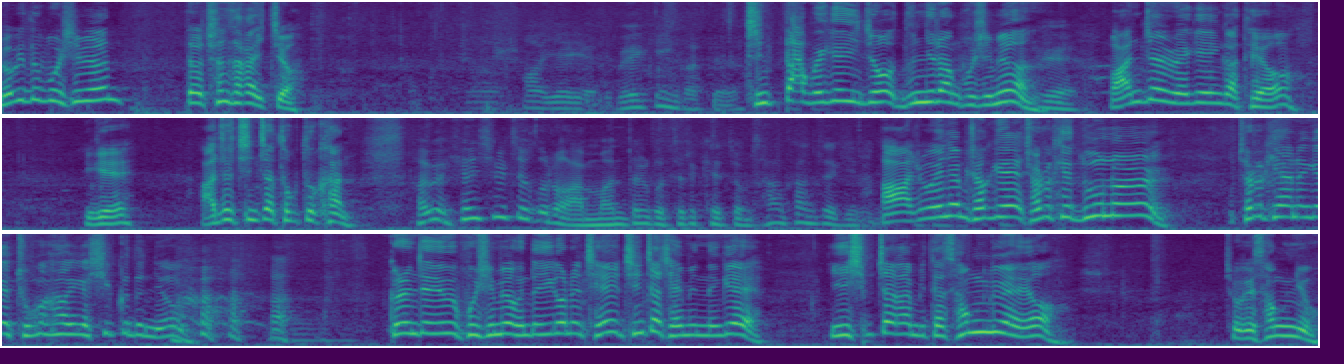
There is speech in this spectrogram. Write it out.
여기도 보시면 또 천사가 있죠. 아, 예, 예. 외계인 같아요. 진짜 딱 외계인이죠. 눈이랑 보시면 예. 완전 외계인 같아요. 이게 아주 진짜 독특한. 아, 왜 현실적으로 안 만들고 저렇게 좀 상상적인. 아, 왜냐면 저게 저렇게 눈을 저렇게 하는 게 조각하기가 쉽거든요. 그런 이제 여기 보시면 근데 이거는 제일 진짜 재밌는 게 이 십자가 밑에 성류예요. 저게 성류.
